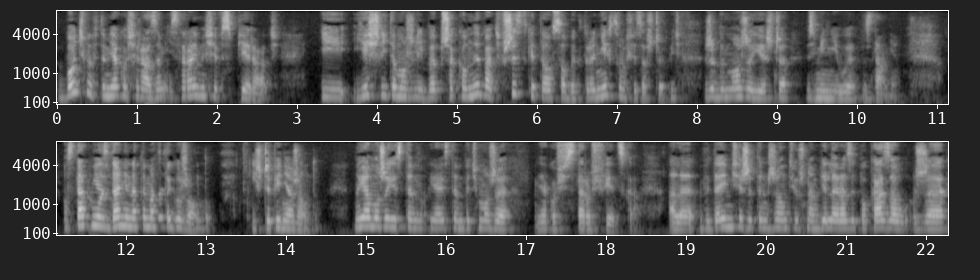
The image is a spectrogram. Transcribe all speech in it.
Bądźmy w tym jakoś razem i starajmy się wspierać. I jeśli to możliwe, przekonywać wszystkie te osoby, które nie chcą się zaszczepić, żeby może jeszcze zmieniły zdanie. Ostatnie zdanie na temat tego rządu i szczepienia rządu. No ja może jestem, ja jestem być może jakoś staroświecka, ale wydaje mi się, że ten rząd już nam wiele razy pokazał, że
